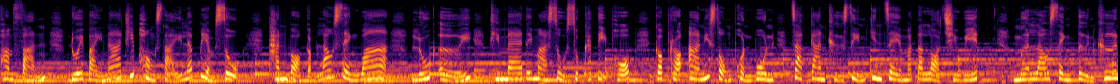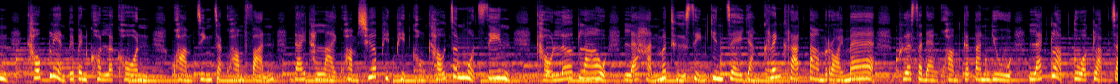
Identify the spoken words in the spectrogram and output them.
ความฝัน ด้วยใบหน้าที่ผ่องใสและเปี่ยมสุข ท่านบอกกับเล่าเซงว่า ลูกเอ๋ยที่แม่ได้มาสู่สุขติภพก็เพราะอานิสงผลบุญจากการถือศีลกินเจมาตลอดชีวิต เมื่อเล่าเซงตื่นขึ้น เขาเปลี่ยนไปเป็นคนละคน ความจริงจากความฝันได้ทลายความเชื่อผิดๆของเขาจนหมดสิ้น เขาเลิกเล้าและหันมาถือศีลกินเจอย่างเคร่งครัดตามรอยแม่ เพื่อแสดงความกตัญญูและกลับตัวกลับใจ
